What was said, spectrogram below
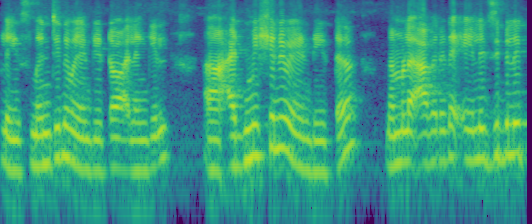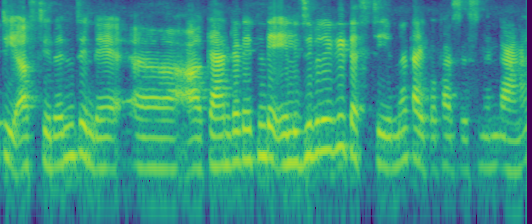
പ്ലേസ്മെന്റിന് വേണ്ടിയിട്ടോ അല്ലെങ്കിൽ അഡ്മിഷന് വേണ്ടിയിട്ട് നമ്മൾ അവരുടെ എലിജിബിലിറ്റി ആ സ്റ്റുഡൻസിന്റെ ആ കാൻഡിഡേറ്റിന്റെ എലിജിബിലിറ്റി ടെസ്റ്റ് ചെയ്യുന്ന ടൈപ്പ് ഓഫ് അസസ്മെന്റ് ആണ്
